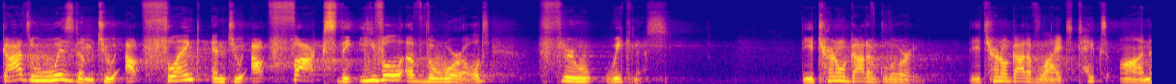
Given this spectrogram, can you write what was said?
God's wisdom to outflank and to outfox the evil of the world through weakness. The eternal God of glory, the eternal God of light, takes on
